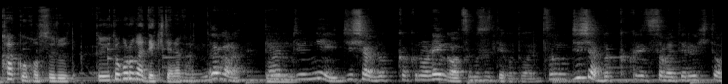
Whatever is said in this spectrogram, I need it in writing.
確保するというところができてなかった。だから単純に自社仏閣のレンガを潰すっていうことはその自社仏閣に勤めてる人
